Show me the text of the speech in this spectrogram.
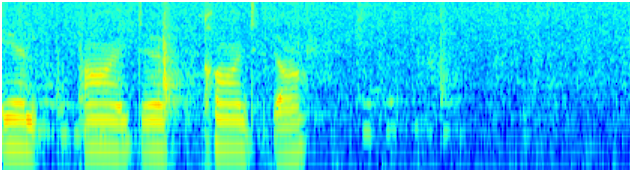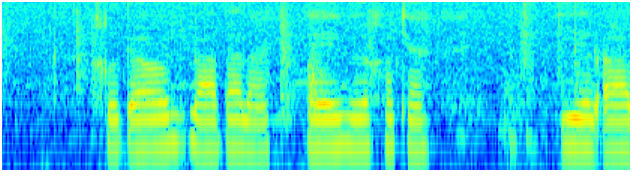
Ils ont de grandes dents. Regarde la baleine et le requin. Il a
